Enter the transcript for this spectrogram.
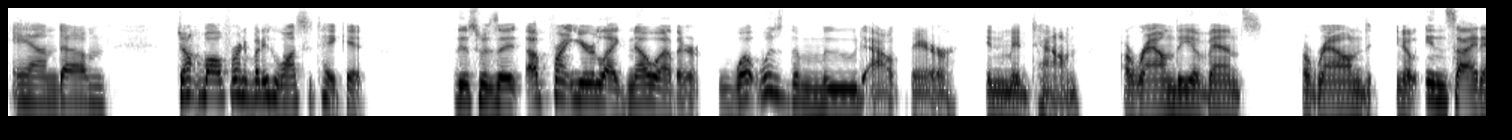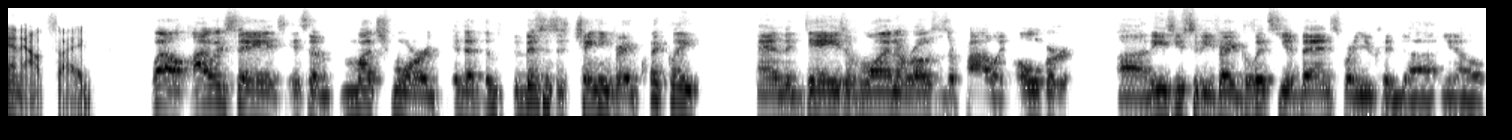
And um, jump ball for anybody who wants to take it. This was an upfront year like no other. What was the mood out there in Midtown around the events, around, you know, inside and outside? Well, I would say it's it's a much more that the, the business is changing very quickly, and the days of wine and roses are probably over uh, these used to be very glitzy events where you could, uh, you know,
